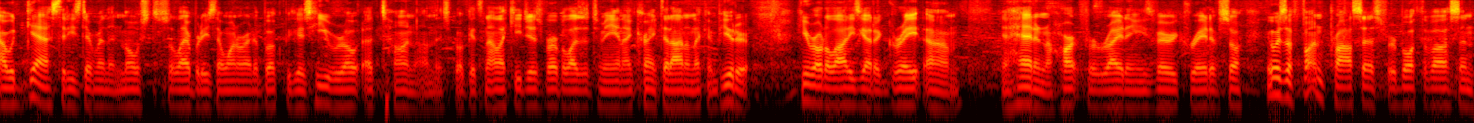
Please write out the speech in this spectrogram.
I would guess that he's different than most celebrities that want to write a book because he wrote a ton on this book. It's not like he just verbalized it to me and I cranked it out on a computer. He wrote a lot. He's got a great um, a head and a heart for writing. He's very creative. So it was a fun process for both of us and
